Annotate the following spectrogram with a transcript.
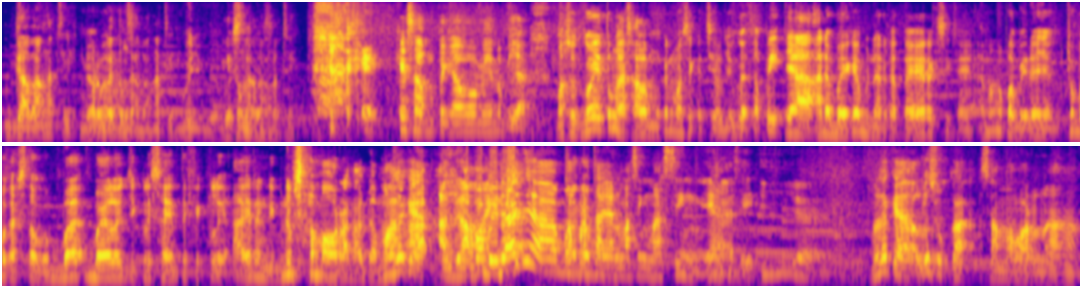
enggak banget sih. Nggak menurut gua itu sih. banget sih. Gua juga, gua itu enggak setuju banget sih. kayak kayak samping sama minum. Ya maksud gue itu nggak salah mungkin masih kecil juga. Tapi ya ada baiknya benar kata Erik sih. Kayak emang apa bedanya? Coba kasih tau gue Bi- biologically scientifically air yang diminum sama orang agama Maksudnya kayak agama apa bedanya kepercayaan masing-masing ya nggak sih? Agama? iya Maksudnya kayak lu suka sama warna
